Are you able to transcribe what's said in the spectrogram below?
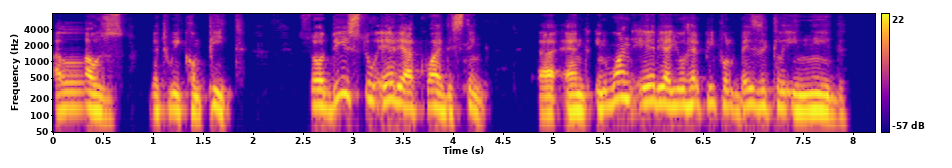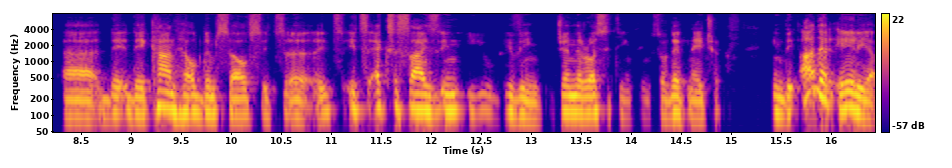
allows that we compete so these two areas are quite distinct uh, and in one area, you have people basically in need. Uh, they, they can't help themselves. It's, uh, it's, it's exercise in you giving, generosity, and things of that nature. In the other area,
